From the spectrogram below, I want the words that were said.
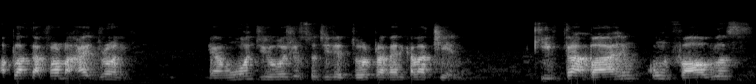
a plataforma Hydronic, é onde hoje eu sou diretor para a América Latina, que trabalham com válvulas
